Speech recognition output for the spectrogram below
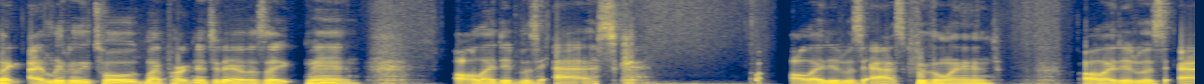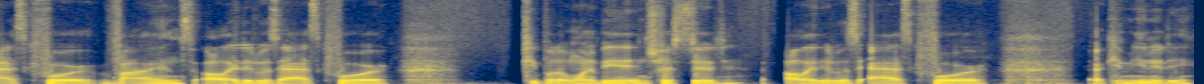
Like, I literally told my partner today, I was like, man, all I did was ask. All I did was ask for the land. All I did was ask for vines. All I did was ask for people to want to be interested. All I did was ask for a community,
